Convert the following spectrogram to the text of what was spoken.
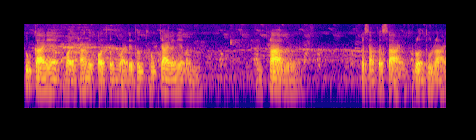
ทุกกายเนี่ยบ่อยครั้งเนี่ยพอทนไหวแต่ทุกทุกใจแล้วเนี่ยมันมันพลาดเลยกระสับกระส่าย ทุรนทุราย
